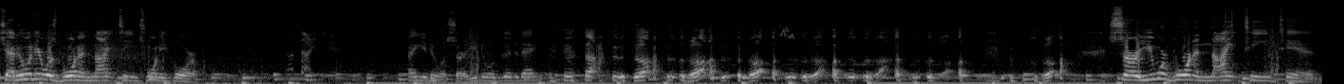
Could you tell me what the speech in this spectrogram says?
Chad, who in here was born in 1924? How you doing, sir? You doing good today? sir, you were born in 1910.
